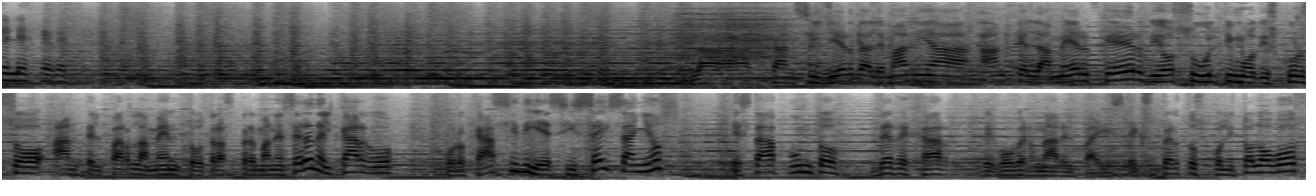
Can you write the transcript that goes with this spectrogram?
LGBT. La canciller de Alemania, Angela Merkel, dio su último discurso ante el Parlamento. Tras permanecer en el cargo por casi 16 años, está a punto de dejar de gobernar el país. Expertos politólogos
